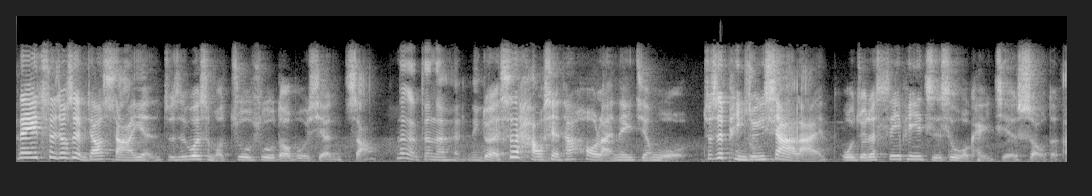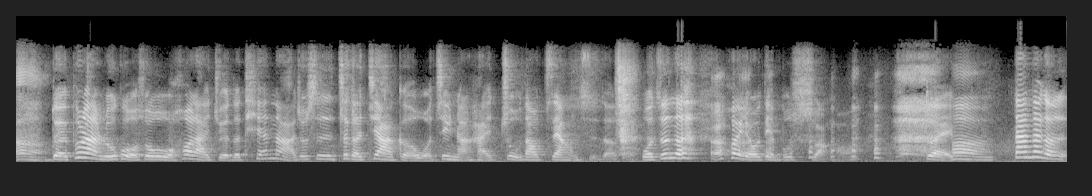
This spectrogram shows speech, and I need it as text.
那一次就是比较傻眼，就是为什么住宿都不先找？那个真的很令人对，是好险，他后来那一间我就是平均下来，我觉得 CP 值是我可以接受的。嗯，对，不然如果说我后来觉得天哪，就是这个价格，我竟然还住到这样子的，我真的会有点不爽哦。对，嗯但那个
